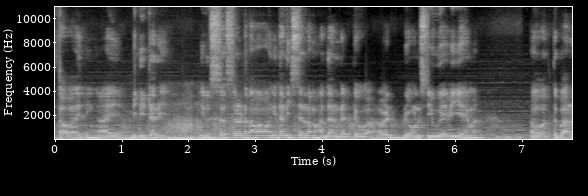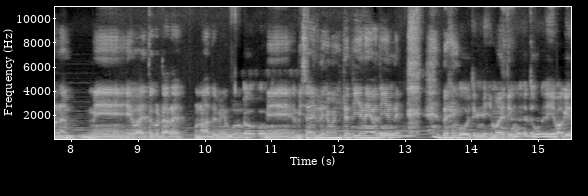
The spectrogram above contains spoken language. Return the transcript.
තව ඉතින් අය මිලිටරි යුස්සසලට තම මහිත ඉස්සල්ලම හදන්න ඇත්තවා ඩෝන් සිවේවී එහෙම ඔත්ත බලන මේ ඒවා එතකොට අර උනාද මෙව්ව මේ මිසයිල් එහෙම හිට තියෙන ඒවා තියෙන්නේ. ඕති මෙහම ඉතින් ඒ වගේ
